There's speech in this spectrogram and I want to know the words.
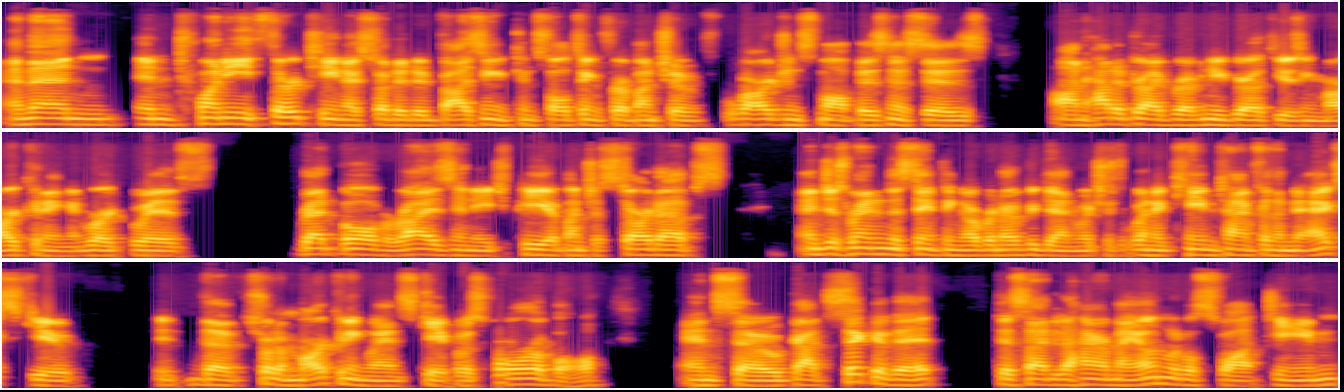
and then in 2013, I started advising and consulting for a bunch of large and small businesses on how to drive revenue growth using marketing, and worked with Red Bull, Verizon, HP, a bunch of startups and just ran into the same thing over and over again, which is when it came time for them to execute, it, the sort of marketing landscape was horrible. And so got sick of it, decided to hire my own little SWAT team,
